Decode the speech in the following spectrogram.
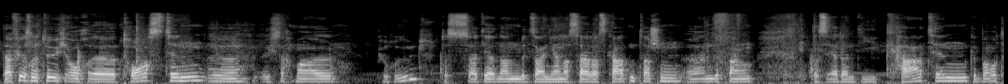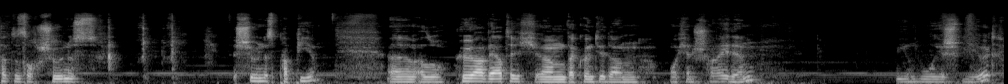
Dafür ist natürlich auch äh, Thorsten, äh, ich sag mal, berühmt. Das hat ja dann mit seinen Janasaras Kartentaschen äh, angefangen, dass er dann die Karten gebaut hat. Das ist auch schönes, schönes Papier. Äh, also höherwertig. Ähm, da könnt ihr dann euch entscheiden, wie und wo ihr spielt.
